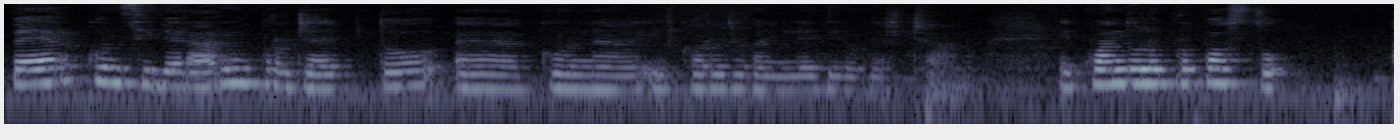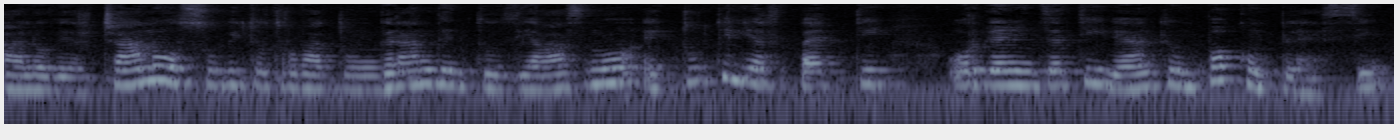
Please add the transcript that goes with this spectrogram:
per considerare un progetto eh, con il coro giovanile di Loverciano. E quando l'ho proposto a Loverciano ho subito trovato un grande entusiasmo e tutti gli aspetti organizzativi, anche un po' complessi,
